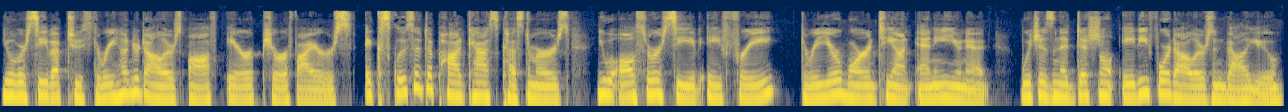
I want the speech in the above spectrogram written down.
You'll receive up to $300 off air purifiers. Exclusive to podcast customers, you will also receive a free three year warranty on any unit which is an additional $84 in value.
